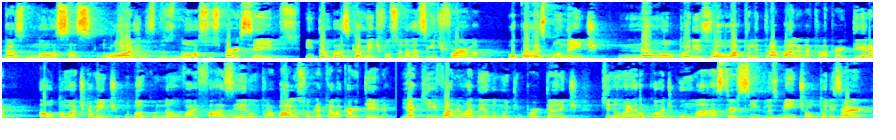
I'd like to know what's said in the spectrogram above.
das nossas lojas, dos nossos parceiros. Então, basicamente, funcionou da seguinte forma: o correspondente não autorizou aquele trabalho naquela carteira, automaticamente o banco não vai fazer um trabalho sobre aquela carteira. E aqui vale um adendo muito importante, que não era o código master simplesmente autorizar.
